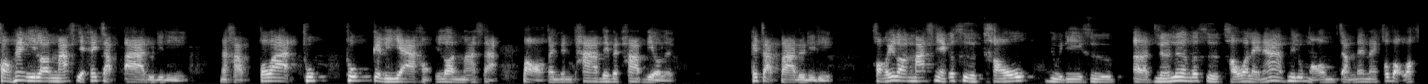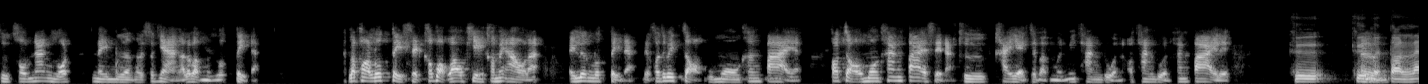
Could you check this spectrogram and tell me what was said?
ของทางอีลอนมัสอยากให้จับตาดูดีๆนะครับ เพราะว่าทุกทุกกิริยาของอีลอนมัสอะต่อกันเป็นภาพได้เป็นภาพเดียวเลย ให้จับตาดูดีๆ ของอีลอนมัสเนี่ยก็คือเขาอยู่ดีคือเอ่อเนื้อเรื่องก็คือเขาอะไรนะไม่รู้หมอจำได้ไหมเขาบอกว่าคือเขานั่งรถในเมืองอะไรสักอย่างแล้วแบบเหมือนรถติดอะแล้วพอรถติดเสร็จเขาบอกว่าโอเคเขาไม่เอาละไอ้เรื่องรถติดอะเดี๋ยวเขาจะไปเจาะอุโมงค์ข้างใต้อะ พอเจาะอุโมงค์ข้างใต้เสร็จอะคือใครอยากจะแบบเหมือนมีทางด่วนเอาทางด่วนข้างใต้เลย คือคือเหมือนตอนแร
